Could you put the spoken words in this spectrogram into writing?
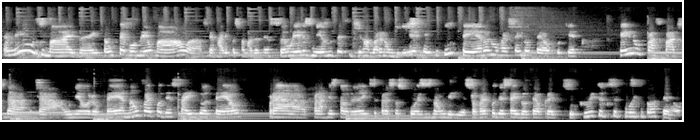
é meio demais, né? Então pegou meio mal, a Ferrari foi chamada a atenção, e eles mesmos decidiram agora não que a equipe inteira não vai sair do hotel, porque quem não faz parte da, da União Europeia não vai poder sair do hotel para restaurantes e para essas coisas na Hungria. Só vai poder sair do hotel para circuito e do circuito para hotel.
